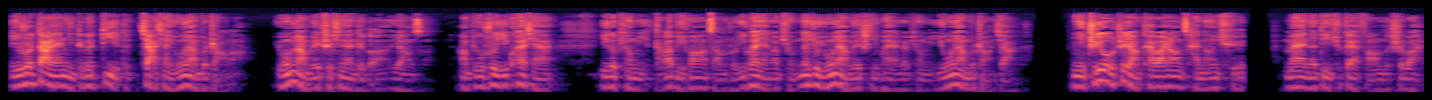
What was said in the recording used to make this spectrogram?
也就是说大连你这个地的价钱永远不涨了，永远维持现在这个样子啊。比如说一块钱。一个平米，打个比方，咱们说一块钱一个平，那就永远维持一块钱一个平米，永远不涨价。你只有这样，开发商才能去买你的地去盖房子，是吧？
